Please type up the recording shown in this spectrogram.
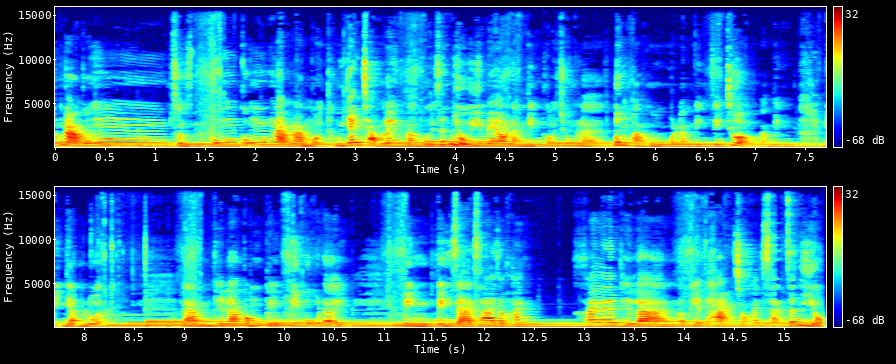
lúc nào cũng cũng cũng lúc nào làm mọi thứ nhanh chóng lên và gửi rất nhiều email là mình gọi chung là tung hỏa mù, là mình dính trưởng và mình bị nhầm luôn. Làm thế là có một cái phi vụ đấy mình tính giá sai cho khách. Khách thế là nó thiệt hại cho khách sạn rất nhiều.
